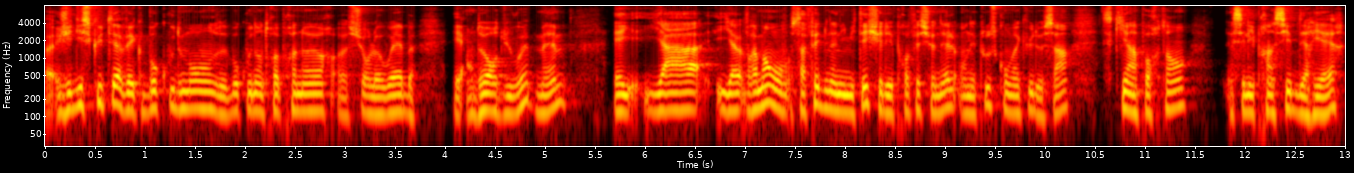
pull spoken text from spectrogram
Euh, j'ai discuté avec beaucoup de monde, beaucoup d'entrepreneurs sur le web et en dehors du web même, Et il y a, y a vraiment, ça fait l'unanimité chez les professionnels, on est tous convaincus de ça. Ce qui est important, c'est les principes derrière,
